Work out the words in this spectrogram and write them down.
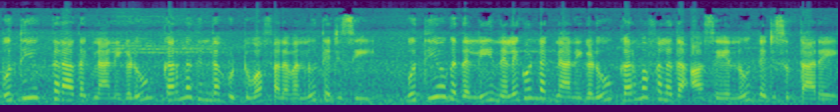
ಬುದ್ಧಿಯುಕ್ತರಾದ ಜ್ಞಾನಿಗಳು ಕರ್ಮದಿಂದ ಹುಟ್ಟುವ ಫಲವನ್ನು ತ್ಯಜಿಸಿ. ಬುದ್ಧಿಯೋಗದಲ್ಲಿ ನೆಲೆಗೊಂಡ ಜ್ಞಾನಿಗಳು ಕರ್ಮಫಲದ ಆಸೆಯನ್ನು ತ್ಯಜಿಸುತ್ತಾರೆ.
